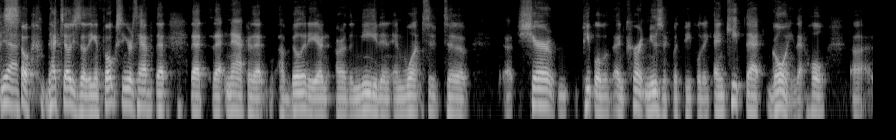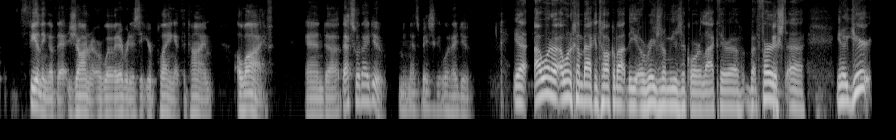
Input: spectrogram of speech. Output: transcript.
Yeah. so that tells you something. And folk singers have that that that knack or that ability and or the need and, and want to to uh, share people and current music with people to, and keep that going. That whole uh, feeling of that genre or whatever it is that you're playing at the time alive. And uh, that's what I do. I mean, that's basically what I do. Yeah, I want to I want to come back and talk about the original music or lack thereof. But first, uh, you know, you're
